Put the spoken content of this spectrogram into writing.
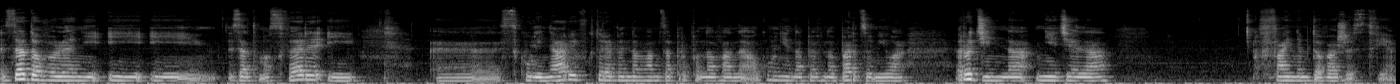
zadowoleni i, i z atmosfery, i e, z kulinariów, które będą Wam zaproponowane. Ogólnie na pewno bardzo miła rodzinna niedziela w fajnym towarzystwie.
